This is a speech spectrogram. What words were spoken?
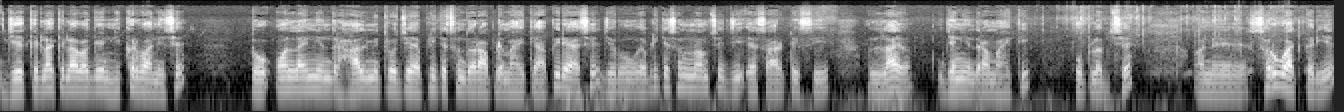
જે કેટલા કેટલા વાગે નીકળવાની છે, તો ઓનલાઈનની અંદર હાલ મિત્રો જે એપ્લિકેશન દ્વારા આપણે માહિતી આપી રહ્યા છે, જેનું એપ્લિકેશનનું નામ છે જીએસઆરટીસી લાઈવ જેની અંદર આ માહિતી ઉપલબ્ધ છે. અને શરૂઆત કરીએ,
